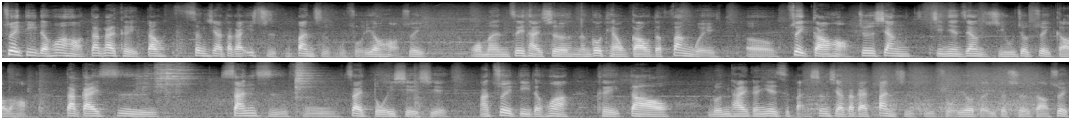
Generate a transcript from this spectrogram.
最低的话哈，大概可以到剩下大概一指半指幅左右哈，所以我们这台车能够调高的范围，呃，最高哈，就是像今天这样子，几乎就最高了哈，大概是三指幅再多一些些。那最低的话，可以到轮胎跟叶子板剩下大概半指幅左右的一个车高，所以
